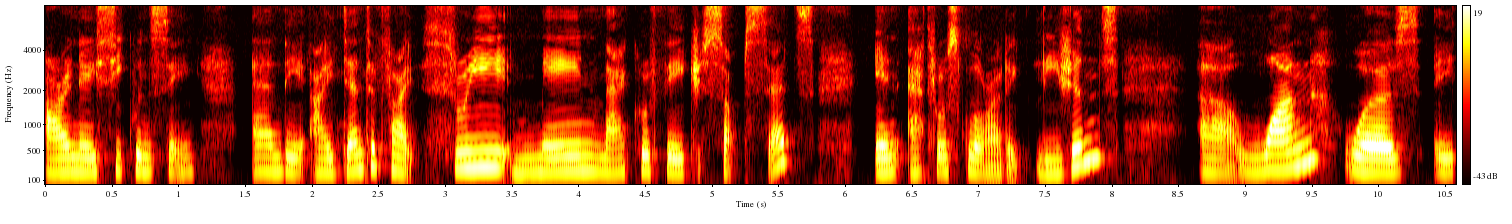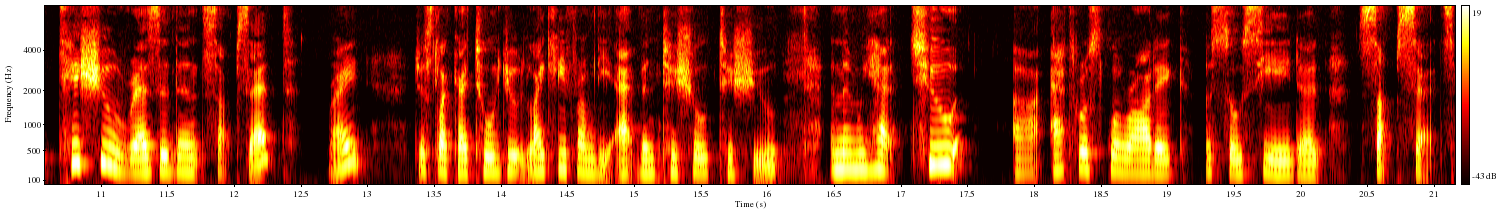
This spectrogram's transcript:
RNA sequencing and they identified three main macrophage subsets in atherosclerotic lesions. Uh, one was a tissue resident subset, right? Just like I told you, likely from the adventitial tissue. And then we had two uh, atherosclerotic associated subsets.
